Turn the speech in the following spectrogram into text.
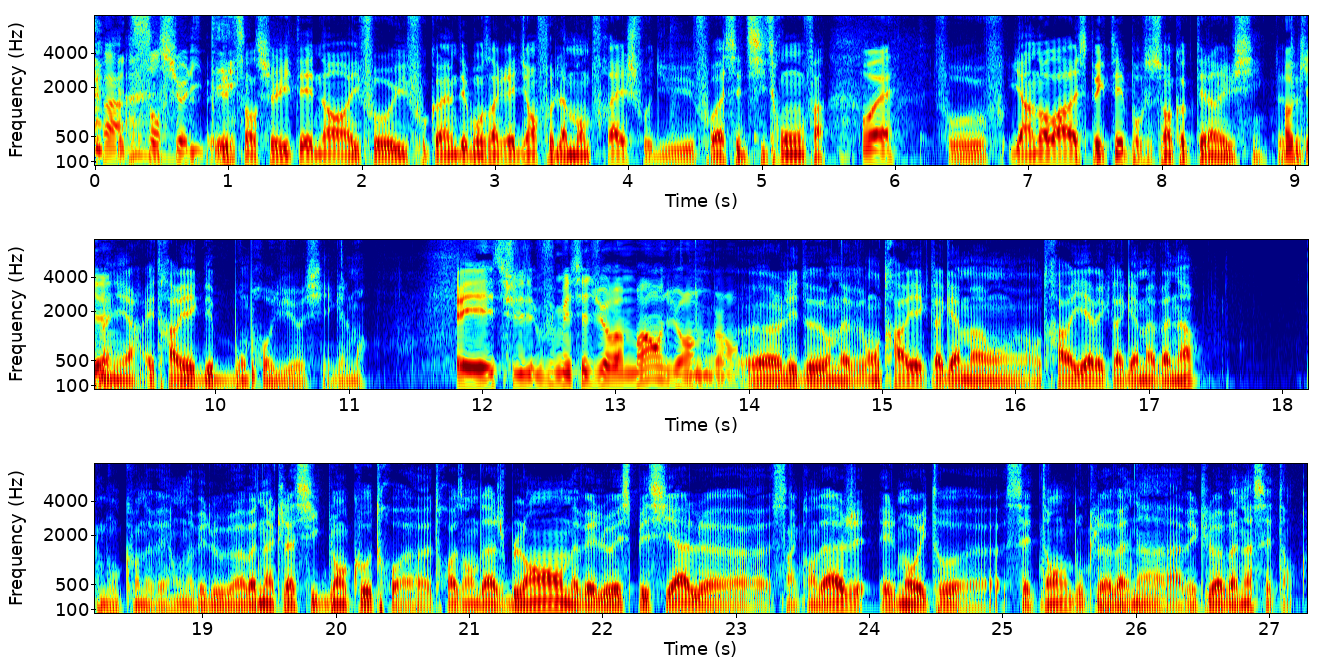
de et sensualité. de sensualité. Non, il faut, il faut quand même des bons ingrédients. Il faut de la menthe fraîche, il faut du, faut assez de citron. Enfin, Ouais. il y a un ordre à respecter pour que ce soit un cocktail réussi, de toute manière. Et travailler avec des bons produits aussi également. Et tu- vous mettiez du rhum brun ou du rhum blanc? Euh, les deux, on avait, on travaillait avec la gamme, on, on travaillait avec la gamme Havana. Donc on avait, on avait le Havana classique Blanco, 3, trois ans d'âge blanc. On avait le spécial, euh, 5 ans d'âge. Et le Morito, euh, 7 ans. Donc le Havana, avec le Havana, 7 ans.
